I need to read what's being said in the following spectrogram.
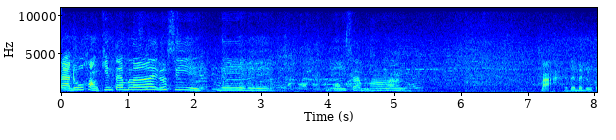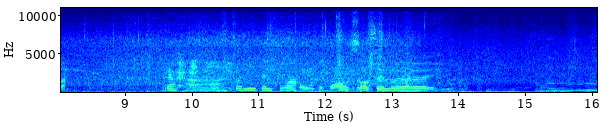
อะดูของกินเต็มเลย ดูสิ นี่ มีแซลมอนป่ะเดี๋ยวเดินไปดูก่อนนะคะ จะมีเป็นพวกโอ้ผมบอกของสดเต็มเลยอืม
